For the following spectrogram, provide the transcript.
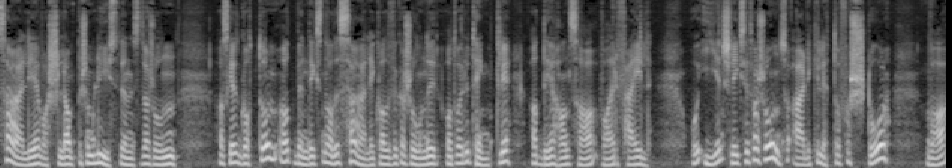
særlige varsellamper som lyste denne situasjonen. Har skrevet godt om at Bendiksen hadde særlige kvalifikasjoner, og at det var utenkelig at det han sa var feil. Og i en slik situasjon så er det ikke lett å forstå hva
